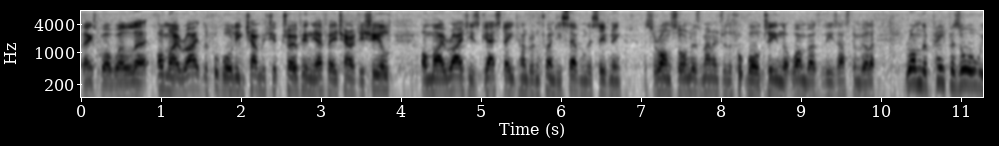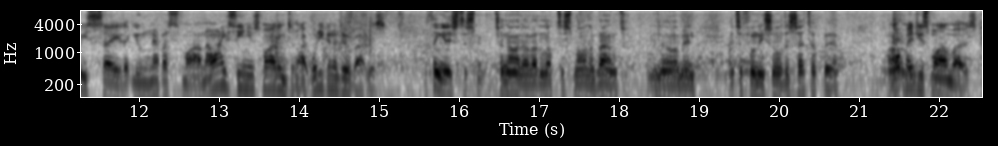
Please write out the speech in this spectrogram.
Thanks, Bob. Well, uh, on my right, the Football League Championship Trophy and the FA Charity Shield. On my right is guest 827 this evening, Mr. Ron Saunders, manager of the football team that won both of these, Aston Villa. Ron, the papers always say that you never smile. Now, I've seen you smiling tonight. What are you going to do about this? The thing is, to, tonight I've had a lot to smile about. You know, I mean, it's a funny sort of setup here. What Um, made you smile most?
